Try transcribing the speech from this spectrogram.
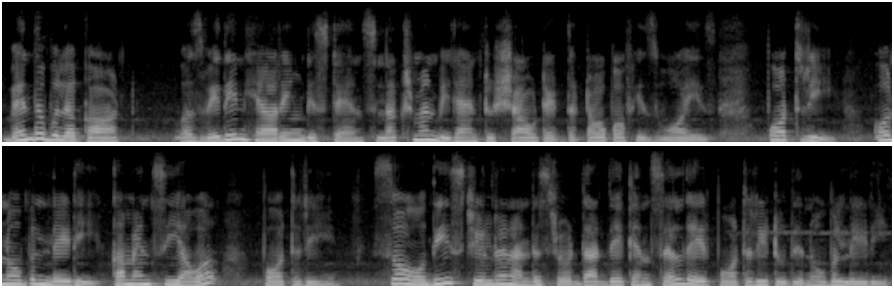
When the bullock cart was within hearing distance, Lakshman began to shout at the top of his voice, Pottery, O noble lady, come and see our pottery. So these children understood that they can sell their pottery to the noble lady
